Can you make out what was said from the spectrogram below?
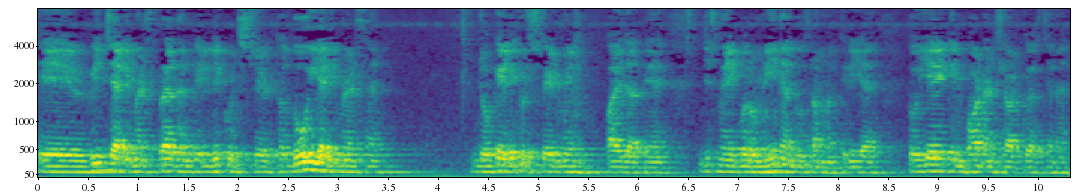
कि which elements present in liquid state तो दो ही एलिमेंट्स हैं जो कि लिक्विड स्टेट में पाए जाते हैं, जिसमें एक ब्रोमीन है, दूसरा मर्करी है। तो ये एक इंपॉर्टेंट शॉर्ट क्वेश्चन है।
